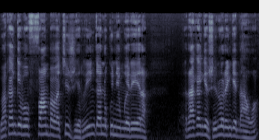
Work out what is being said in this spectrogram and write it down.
Vakange vofamba vachizviringa nokunyemwerera rakange zvino renge dahwa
